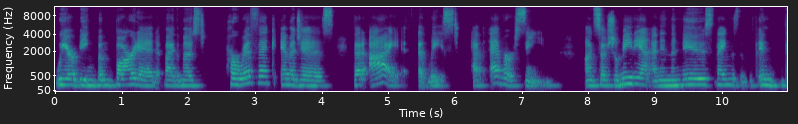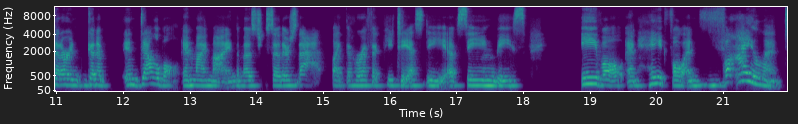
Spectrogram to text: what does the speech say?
we are being bombarded by the most horrific images that I, at least, have ever seen on social media and in the news, things in, that are going to indelible in my mind the most. So there's that like the horrific PTSD of seeing these evil and hateful and violent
